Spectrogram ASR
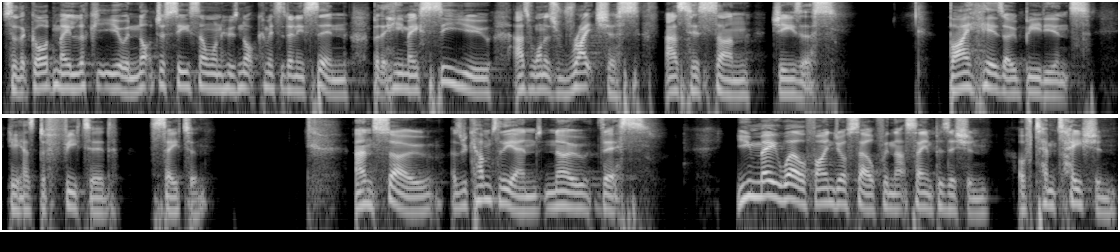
so that God may look at you and not just see someone who's not committed any sin, but that he may see you as one as righteous as his son, Jesus. By his obedience, he has defeated Satan. And so, as we come to the end, know this. You may well find yourself in that same position of temptation,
